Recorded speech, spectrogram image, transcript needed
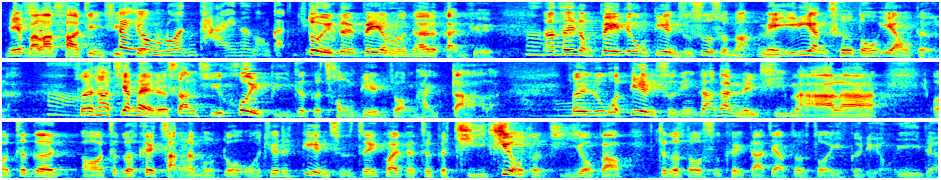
你把它插进去，备用轮胎那种感觉。对对，备用轮胎的感觉。嗯、那这种备用电池是什么？每一辆车都要的啦，嗯、所以它将来的商机会比这个充电桩还大了。所以如果电池，你看看美琪玛啦。哦，这个哦，这个可以涨那么多，我觉得电子这一块的这个急救的急救包，这个都是可以大家都做一个留意的。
